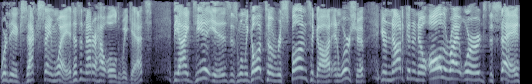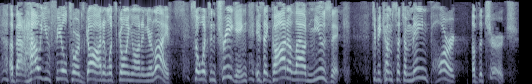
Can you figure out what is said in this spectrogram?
We're the exact same way. It doesn't matter how old we get. The idea is, is when we go up to respond to God and worship, you're not going to know all the right words to say about how you feel towards God and what's going on in your life. So what's intriguing is that God allowed music to become such a main part of the church.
